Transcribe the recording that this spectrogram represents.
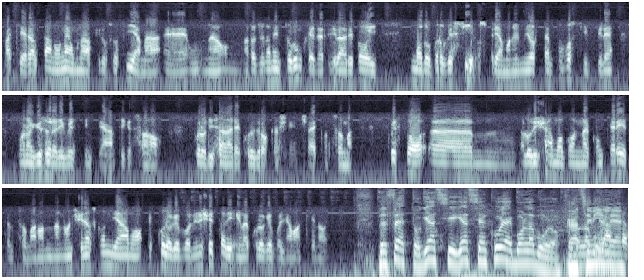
ma che in realtà non è una filosofia ma è un, un ragionamento concreto, arrivare poi in modo progressivo, speriamo nel miglior tempo possibile, una chiusura di questi impianti che sono quello di Salaria e quello di Roccacincia. Ecco, insomma, questo ehm, lo diciamo con, con chiarezza, insomma, non, non, ci nascondiamo, è quello che vogliono i cittadini, ma è quello che vogliamo anche noi. Perfetto, grazie, grazie ancora e buon lavoro. Grazie buon lavoro. mille. Grazie a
